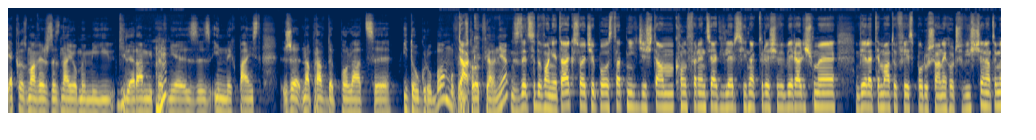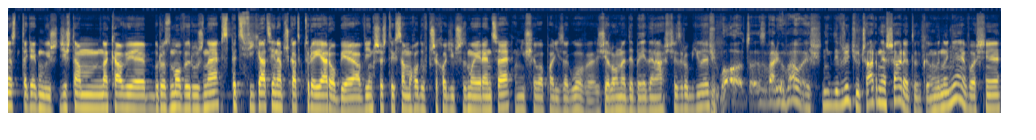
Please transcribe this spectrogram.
jak rozmawiasz ze znajomymi dealerami pewnie z, z innych państw, że naprawdę Polacy idą grubo, mówiąc Tak. kolokwialnie? Zdecydowanie tak. Słuchajcie, po ostatnich gdzieś tam konferencjach dealerskich, na które się wybieraliśmy, wiele tematów jest poruszanych oczywiście, natomiast tak jak mówisz, gdzieś tam na kawie rozmowy różne, specyfikacje na przykład, które ja robię, a większość tych samochodów przechodzi przez przez moje ręce, oni się łapali za głowę. Zielone DB11 zrobiłeś? O, to zwariowałeś. Nigdy w życiu. Czarne, szare tylko. Mówię, no nie, właśnie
